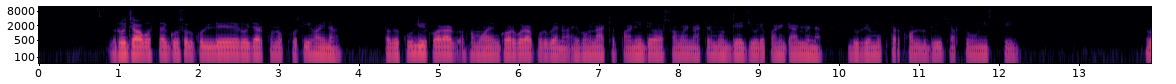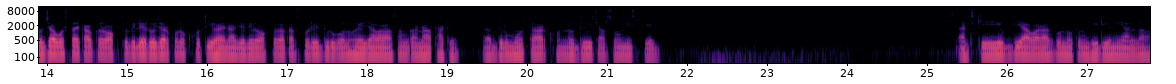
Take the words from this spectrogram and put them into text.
রোজা অবস্থায় গোসল করলে রোজার কোনো ক্ষতি হয় না, তবে কুলি করার সময় গড়গড়া করবে না এবং নাকে পানি দেওয়ার সময় নাকের মধ্যে জোরে পানি টানবে না। দূরে মুক্তার খণ্ড দুই, চারশো উনিশ পেজ। রোজা অবস্থায় কাউকে রক্ত দিলে রোজার কোনো ক্ষতি হয় না যদি রক্তদাতার শরীর দুর্বল হয়ে যাওয়ার আশঙ্কা না থাকে। রাদ্দুল মোহতার খণ্ড দুই, চারশো উনিশ পেজ। আজকে এই অবধি আবার আসব নতুন ভিডিও নিয়ে। আল্লাহ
